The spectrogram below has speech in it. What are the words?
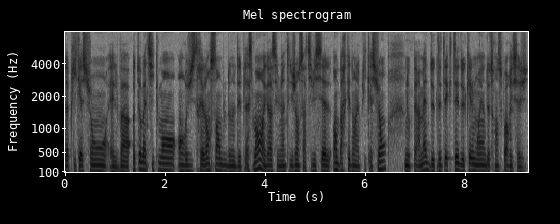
L'application, elle va automatiquement enregistrer l'ensemble de nos déplacements et grâce à une intelligence artificielle embarquée dans l'application, nous de détecter de quel moyen de transport il s'agit.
